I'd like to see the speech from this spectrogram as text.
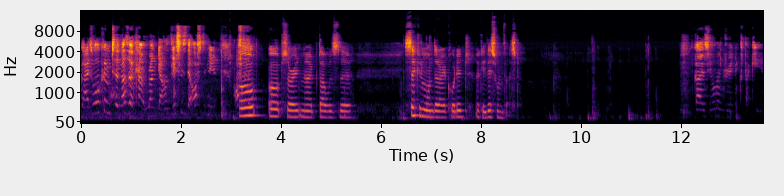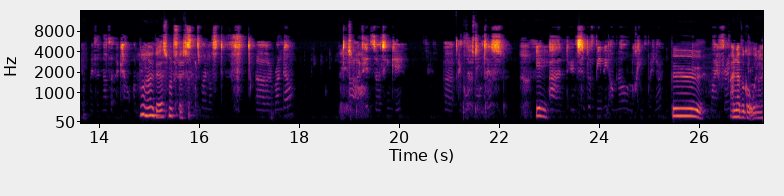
Guys, welcome to another account rundown. This is the afternoon. After Oh, oh, sorry, no, that was the second one that I recorded. Okay, this one first. Guys, your man Draynix back here with another account on Oh, okay, that's much So better. since my last uh, rundown, uh, I've hit 13k. Uh, I got Mortis, Yay. and instead of Bibi, I'm now unlocking Willow. Boo. My friend. I never got Willow.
